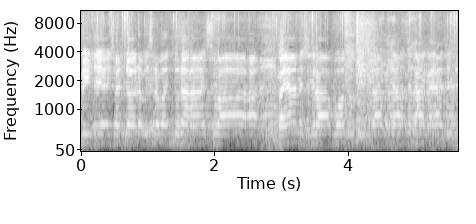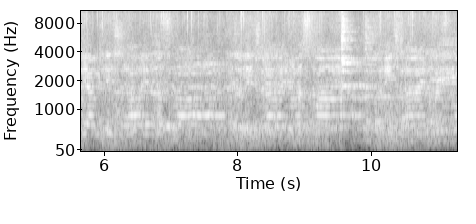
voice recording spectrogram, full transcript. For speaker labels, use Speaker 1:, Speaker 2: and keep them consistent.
Speaker 1: वेदय षण्डोर स्वाहा। स्वाहा कयानशिखरा भवतु दिव्या प्रजासखा कया चिन्त्या विशिष्टाय स्वाहा। Ganeshaaya Namaskar Ganeshaaya Namaskar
